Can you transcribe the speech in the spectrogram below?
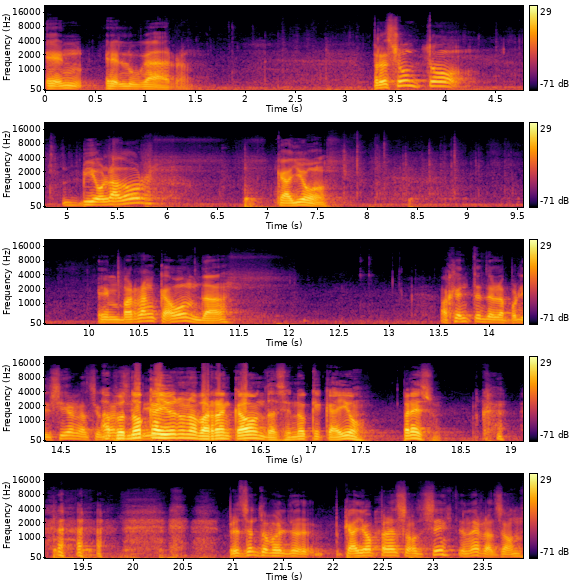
en el lugar. Presunto violador cayó en Barranca Honda. Agentes de la Policía Nacional. Ah, pues no cayó en una barranca honda, sino que cayó preso. Presunto cayó preso, sí, tiene razón.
